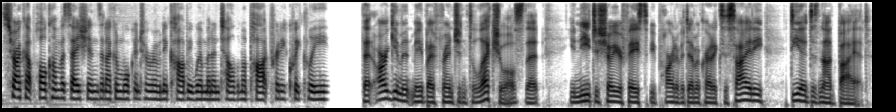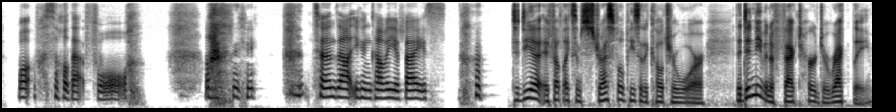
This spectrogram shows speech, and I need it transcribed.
strike up whole conversations and I can walk into a room of niqabi women and tell them apart pretty quickly. That argument made by French intellectuals that you need to show your face to be part of a democratic society, Dia does not buy it. What was all that for? Turns out you can cover your face. To Dia, it felt like some stressful piece of the culture war that didn't even affect her directly,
